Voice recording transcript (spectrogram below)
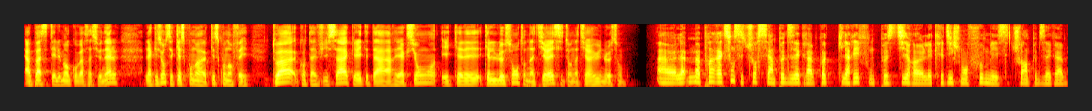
n'a pas cet élément conversationnel. La question, c'est qu'est-ce qu'on en fait? Toi, quand tu as vu ça, quelle était ta réaction et quelle, est- leçon t'en as tiré si tu en as tiré une leçon? Euh, ma première réaction, c'est toujours c'est un peu désagréable. Quoi qu'il arrive, on peut se dire euh, les critiques, je m'en fous, mais c'est toujours un peu désagréable.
